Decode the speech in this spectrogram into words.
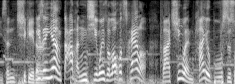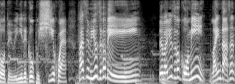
一身起疙瘩，一身痒，打喷嚏，我跟你说恼火惨了。那请问他又不是说对于你的狗不喜欢，他是因为有这个病，对吧？有这个过敏，那你咋整？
